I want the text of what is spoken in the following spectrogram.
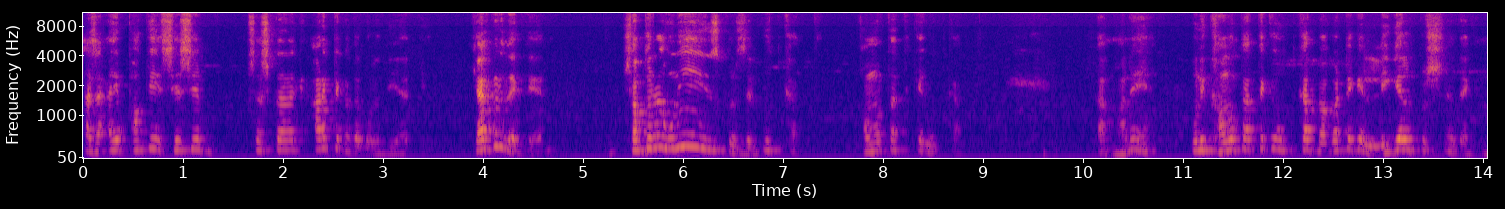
আচ্ছা এই ফকে শেষে শেষ করার আরেকটা কথা বলে দিই আর কি। খেয়াল করে দেখেন, শব্দটা উনি ইউজ করছেন, উৎখাত। ক্ষমতা থেকে উৎখাত। তার মানে উনি ক্ষমতা থেকে উৎখাত ব্যাপারটাকে লিগ্যাল প্রশ্নে দেখেন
